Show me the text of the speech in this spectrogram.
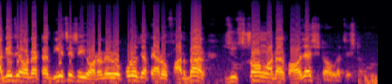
আগে যে অর্ডারটা দিয়েছে, সেই অর্ডারের ওপরও যাতে আরও ফার্দার কিছু স্ট্রং অর্ডার পাওয়া যায়, সেটাও আমরা চেষ্টা করব।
